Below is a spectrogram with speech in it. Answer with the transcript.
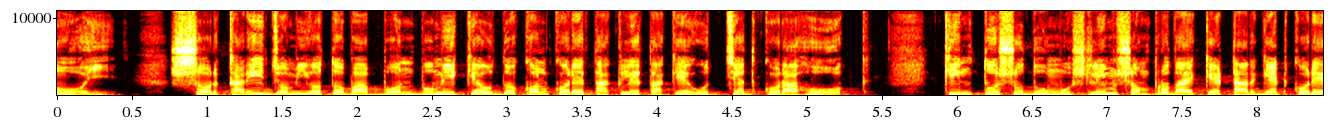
নই। সরকারি জমি অথবা বনভূমি কেউ দখল করে থাকলে তাকে উচ্ছেদ করা হোক। কিন্তু শুধু মুসলিম সম্প্রদায়কে টার্গেট করে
